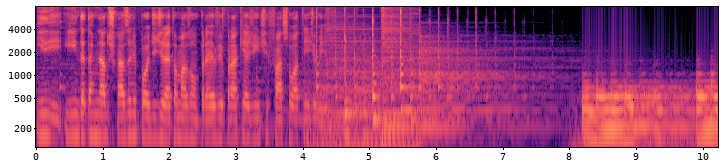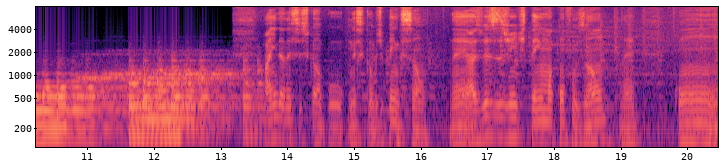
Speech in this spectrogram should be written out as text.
e, e em determinados casos ele pode ir direto à Amazon Prévia para que a gente faça o atendimento. Ainda nesses campo, nesse campo de pensão, né? Às vezes a gente tem uma confusão, né? Com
